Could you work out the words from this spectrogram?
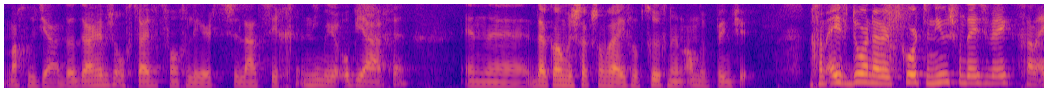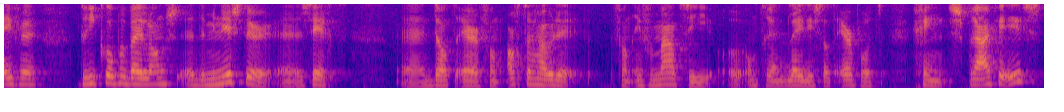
Maar goed, ja, da- daar hebben ze ongetwijfeld van geleerd. Ze laten zich niet meer opjagen. En eh, daar komen we straks nog wel even op terug naar een ander puntje. We gaan even door naar het korte nieuws van deze week. We gaan even drie koppen bij langs. Eh, de minister eh, zegt dat er van achterhouden van informatie omtrent Lelystad Airport geen sprake is.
